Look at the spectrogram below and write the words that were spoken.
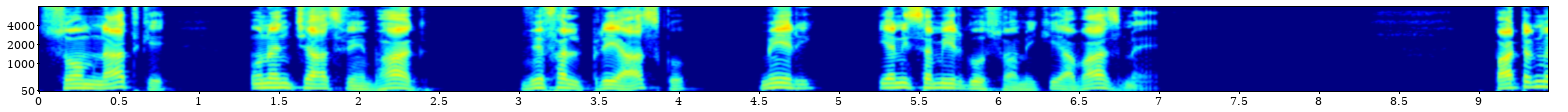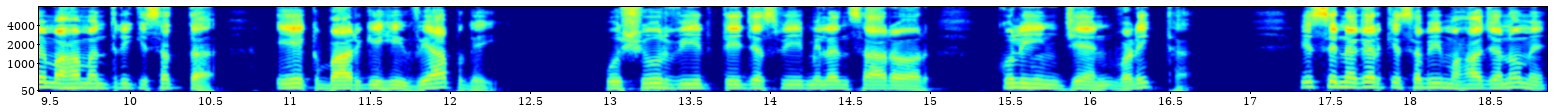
सोमनाथ के उनचासवें भाग, विफल प्रयास को मेरी, यानी समीर गोस्वामी की आवाज़ में। पाटन में महामंत्री की सत्ता एक बारगी ही व्याप गई। वो शूरवीर, तेजस्वी, मिलनसार और कुलीन जैन वणिक था। इससे नगर के सभी महाजनों में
